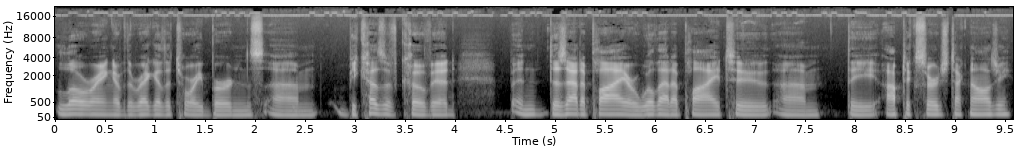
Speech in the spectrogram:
lowering of the regulatory burdens um, because of COVID. And does that apply or will that apply to um, the OpticSurg technology?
